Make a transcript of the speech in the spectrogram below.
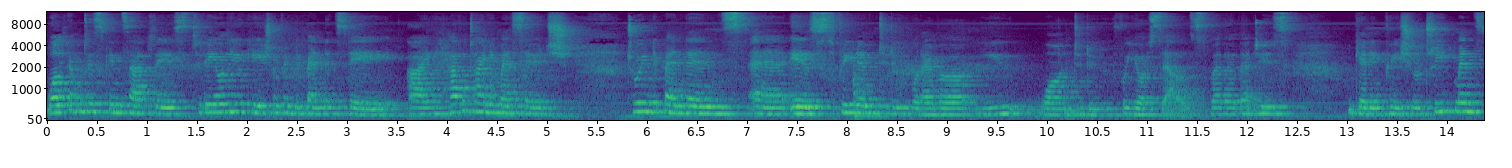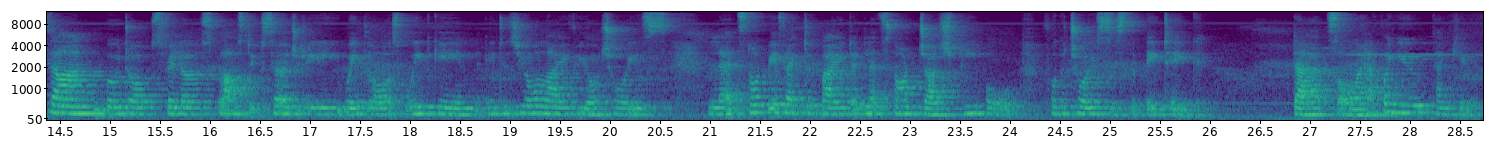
Welcome to Skin Saturdays. Today on the occasion of Independence Day, I have a tiny message. True independence uh, is freedom to do whatever you want to do for yourselves, whether that is getting facial treatments done, Botox, fillers, plastic surgery, weight loss, weight gain. It is your life, your choice. Let's not be affected by it and let's not judge people for the choices that they take. That's all I have for you. Thank you.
